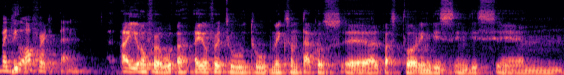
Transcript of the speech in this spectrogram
But you the, offered it then. I offer uh, I offer to, to make some tacos uh, al pastor in this in this um,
